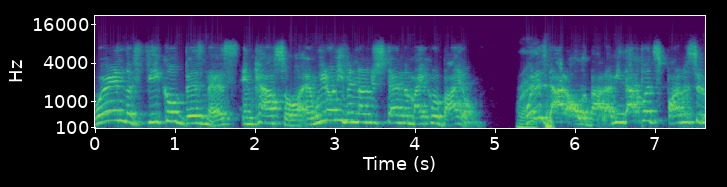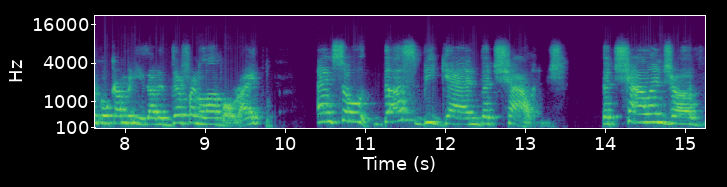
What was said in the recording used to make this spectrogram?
we're in the fecal business in capsule and we don't even understand the microbiome. Right. What is that all about? I mean, that puts pharmaceutical companies at a different level, right? And so, thus began the challenge the challenge of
